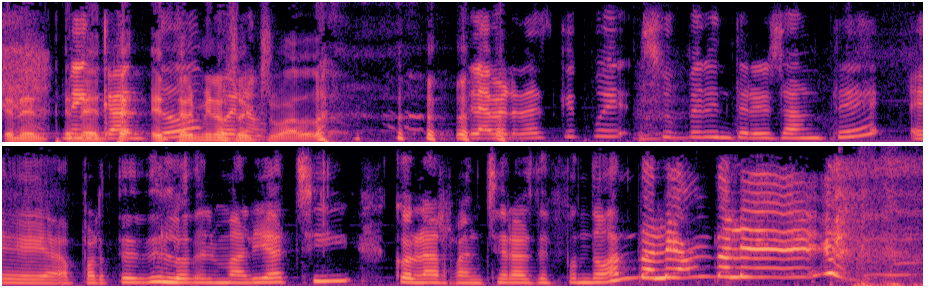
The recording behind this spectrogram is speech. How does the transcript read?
en el, en el en encantó, término bueno. sexual. La verdad es que fue súper interesante, eh, aparte de lo del mariachi, con las rancheras de fondo. ¡Ándale, ándale!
